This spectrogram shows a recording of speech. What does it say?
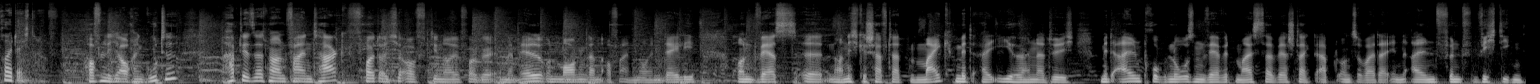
Freut euch drauf. Hoffentlich auch ein gute. Habt jetzt erstmal einen feinen Tag. Freut euch auf die neue Folge MML und morgen dann auf einen neuen Daily. Und wer es äh, noch nicht geschafft hat, Mike mit AI hören natürlich mit allen Prognosen, wer wird Meister, wer steigt ab und so weiter in allen fünf wichtigen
